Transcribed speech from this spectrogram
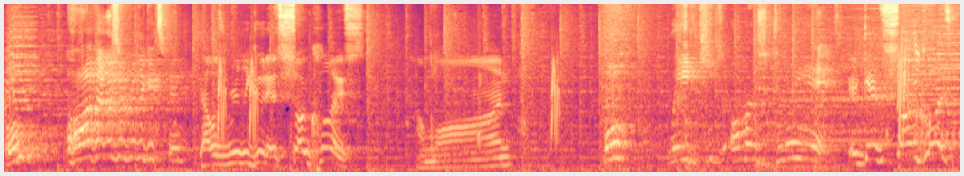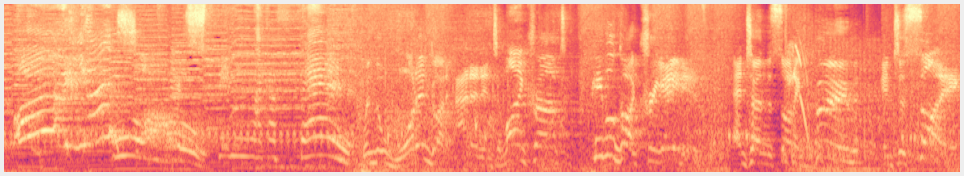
Oh, oh, that was a really good spin. That was really good, it's so close. Come on. Oh, wait, he keeps almost doing it. It gets so close. Oh, yes! It's spinning like a fan. When the Warden got added into Minecraft, people got creative and turned the sonic boom into sonic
